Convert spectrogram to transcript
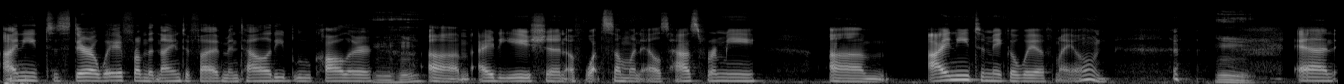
I need to steer away from the nine to five mentality, blue collar Mm-hmm. um, ideation of what someone else has for me. Um, I need to make a way of my own. Mm. And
